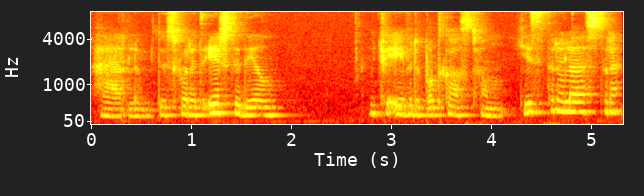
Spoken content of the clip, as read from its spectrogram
Haarlem. Dus voor het eerste deel moet je even de podcast van gisteren luisteren.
